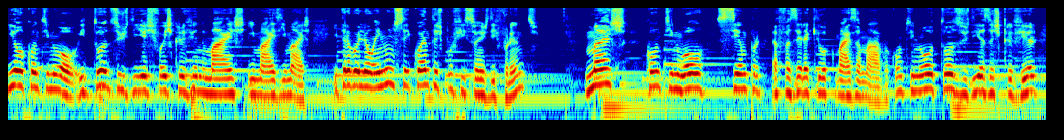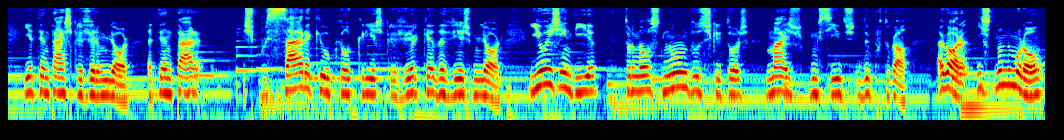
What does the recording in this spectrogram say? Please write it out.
ele continuou e todos os dias foi escrevendo mais e mais e mais e trabalhou em não sei quantas profissões diferentes, mas continuou sempre a fazer aquilo que mais amava. Continuou todos os dias a escrever e a tentar escrever melhor, a tentar expressar aquilo que ele queria escrever cada vez melhor. E hoje em dia tornou-se num dos escritores mais conhecidos de Portugal. Agora, isto não demorou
